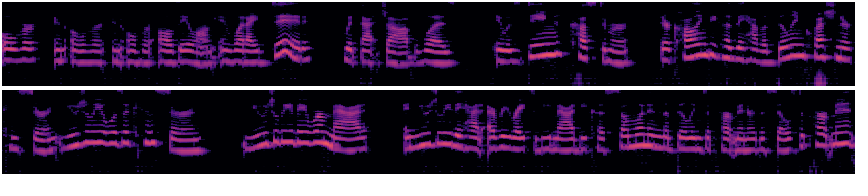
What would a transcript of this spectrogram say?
over and over and over all day long. And what I did with that job was it was ding, customer, they're calling because they have a billing question or concern. Usually it was a concern. Usually they were mad. And usually they had every right to be mad because someone in the billing department or the sales department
